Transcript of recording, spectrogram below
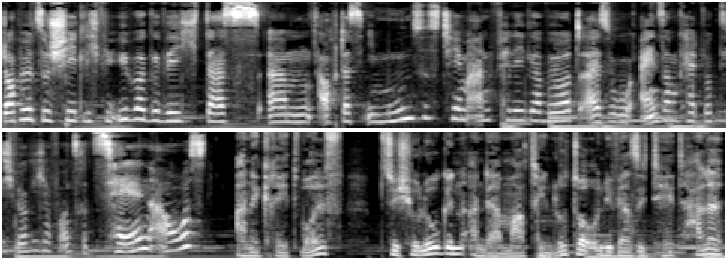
doppelt so schädlich wie Übergewicht, dass ähm, auch das Immunsystem anfälliger wird. Also Einsamkeit wirkt sich wirklich auf unsere Zellen aus. Annegret Wolf, Psychologin an der Martin-Luther-Universität Halle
